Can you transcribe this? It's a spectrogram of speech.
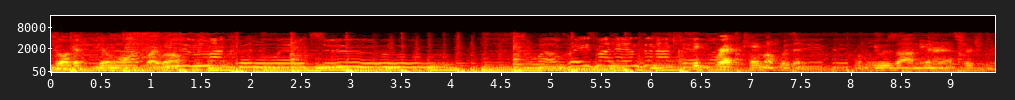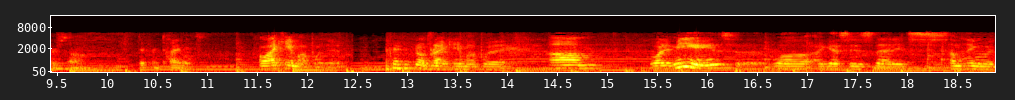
We all get get along quite well. I think Brett came up with it when he was on the internet searching for some different titles. Oh, I came up with it. no, Brett came up with it. Um, what it means, uh, well, I guess, is that it's something with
